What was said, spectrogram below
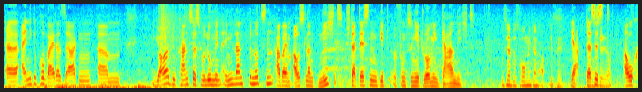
Äh, einige Provider sagen, ähm, ja, du kannst das Volumen im Inland benutzen, aber im Ausland nicht. Stattdessen geht, funktioniert Roaming gar nicht. Sie haben das Roaming dann abgedreht. Ja, das Okay, ist ja. auch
